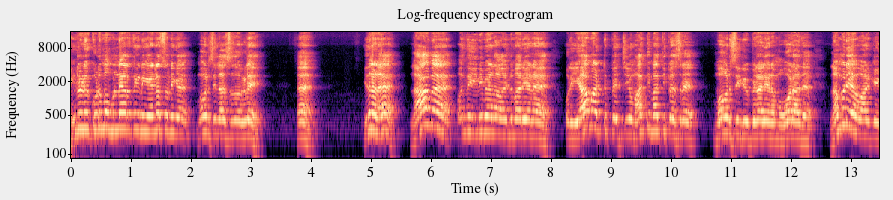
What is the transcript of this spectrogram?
எங்களுடைய குடும்பம் முன்னேறத்துக்கு நீங்கள் என்ன சொன்னீங்க மோகன் சிலாசஸ் அவர்களே? இதனால் இதனால வந்து இனிமேலும் இந்த மாதிரியான ஒரு ஏமாற்று பேச்சையும் மாற்றி மாற்றி பேசுகிற மோகன் சிங்கு பின்னாலே நம்ம ஓடாத நம்முடைய வாழ்க்கை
